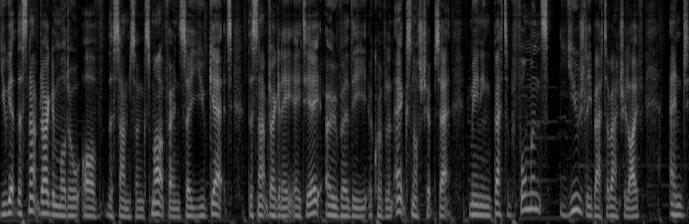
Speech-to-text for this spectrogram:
you get the Snapdragon model of the Samsung smartphone. So you get the Snapdragon 888 over the equivalent Exynos chipset, meaning better performance, usually better battery life, and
